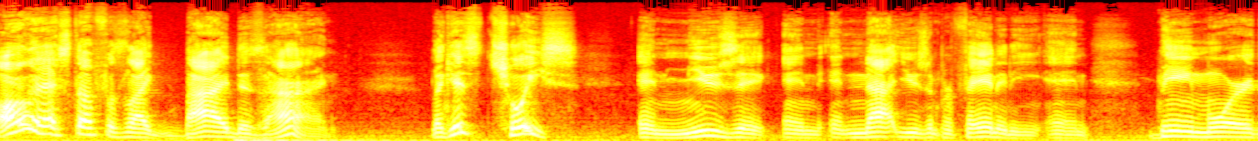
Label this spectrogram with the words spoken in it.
all of that stuff was like by design. Like his choice in music and, and not using profanity and being more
